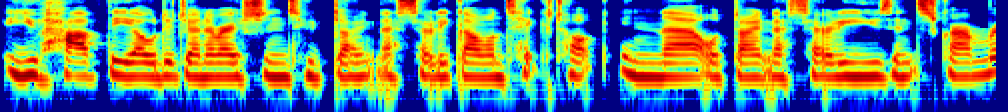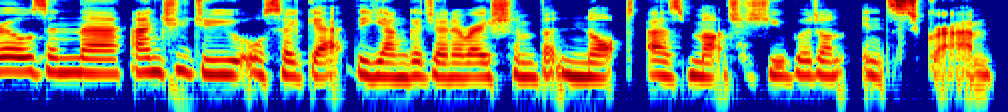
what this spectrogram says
you have the older generations who don't necessarily go on TikTok in there or don't necessarily use Instagram Reels in there. And you do also get the younger generation, but not as much as you would on Instagram.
